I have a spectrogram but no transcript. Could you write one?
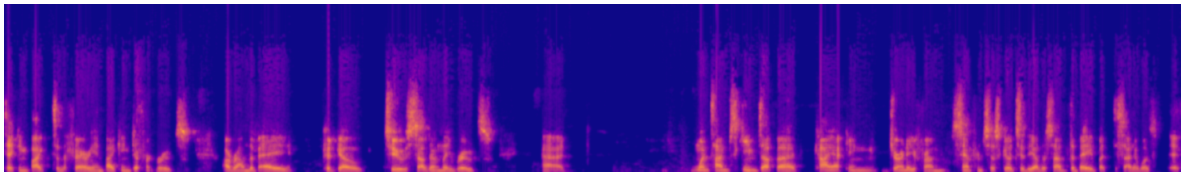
taking bike to the ferry and biking different routes around the bay, could go to southerly routes. Uh, one time schemed up a kayaking journey from San Francisco to the other side of the bay, but decided was it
